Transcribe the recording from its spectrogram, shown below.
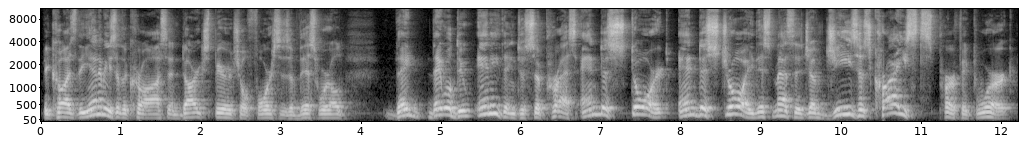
because the enemies of the cross and dark spiritual forces of this world they they will do anything to suppress and distort and destroy this message of Jesus Christ's perfect work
